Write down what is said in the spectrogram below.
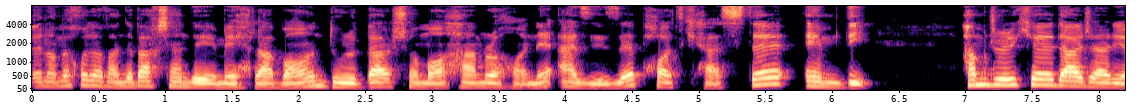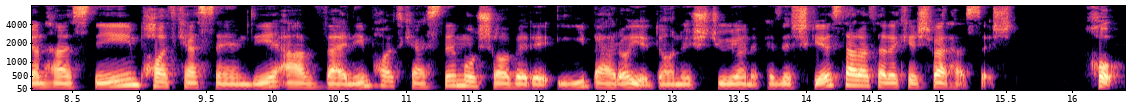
به نام خداوند بخشنده مهربان درود بر شما همراهان عزیز پادکست MD همونجوری که در جریان هستیم پادکست MD اولین پادکست مشاوره ای برای دانشجویان پزشکی سراسر کشور هستش. خب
